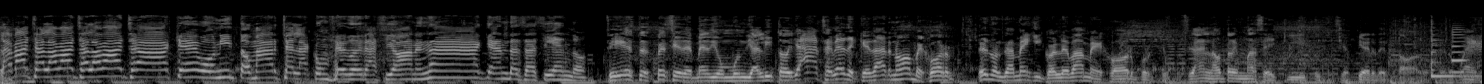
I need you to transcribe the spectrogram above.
¡La mancha, la mancha, la mancha! ¡Qué bonito marcha la confederaciones. Nah, ¿qué andas haciendo? Sí, esta especie de medio mundialito ya se había de quedar, ¿no? Mejor. Es donde a México le va mejor, porque pues ya en la otra hay más equipos y se pierde todo. Pero bueno.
